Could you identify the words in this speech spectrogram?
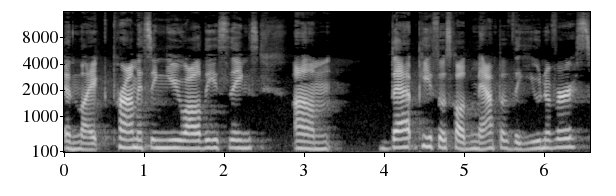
and like promising you all these things. Um, that piece was called Map of the Universe.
